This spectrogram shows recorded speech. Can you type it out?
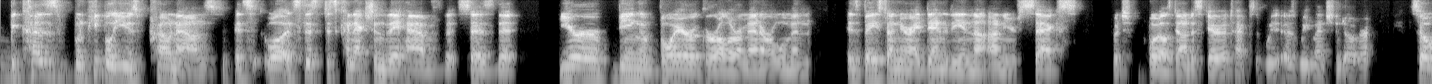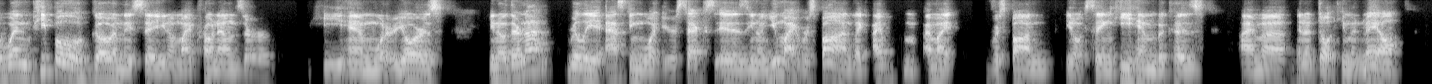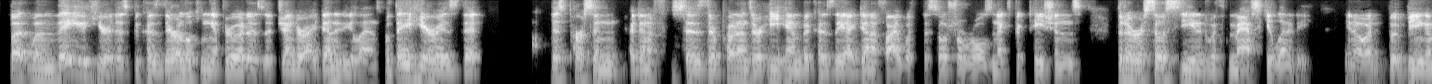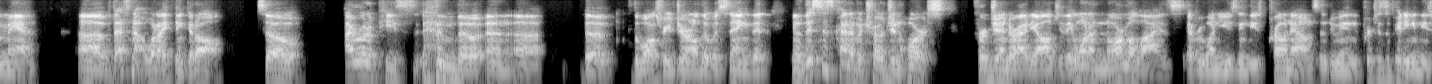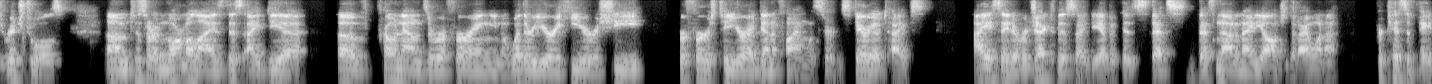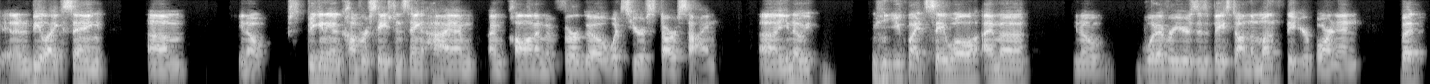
because when people use pronouns, it's well, it's this disconnection they have that says that you're being a boy or a girl or a man or a woman is based on your identity and not on your sex which boils down to stereotypes as we, as we mentioned over. So when people go and they say, you know, my pronouns are he, him, what are yours? You know, they're not really asking what your sex is. You know, you might respond like I, I might respond, you know, saying he, him because I'm a, an adult human male. But when they hear this, because they're looking through it as a gender identity lens, what they hear is that this person identif- says their pronouns are he, him because they identify with the social roles and expectations that are associated with masculinity, you know, and but being a man. Uh, but that's not what I think at all. So I wrote a piece in the in, uh, the the Wall Street Journal that was saying that you know this is kind of a Trojan horse for gender ideology. They want to normalize everyone using these pronouns and doing participating in these rituals um, to sort of normalize this idea of pronouns are referring, you know, whether you're a he or a she refers to your identifying with certain stereotypes. I say to reject this idea because that's that's not an ideology that I want to participate in. It would be like saying, um, you know, beginning a conversation saying, "Hi, I'm I'm Colin. I'm a Virgo. What's your star sign?" Uh, you know, you might say, "Well, I'm a, you know, whatever yours is based on the month that you're born in." But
